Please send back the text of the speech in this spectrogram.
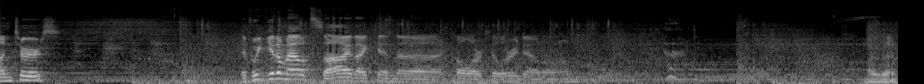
Hunters. If we get them outside, I can uh, call artillery down on them. That was an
